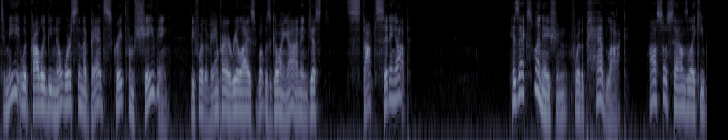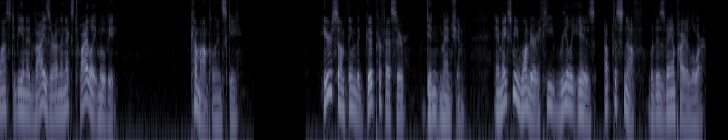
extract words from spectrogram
To me, it would probably be no worse than a bad scrape from shaving before the vampire realized what was going on and just stopped sitting up. His explanation for the padlock also sounds like he wants to be an advisor on the next Twilight movie. Come on, Poliński. Here's something the good professor didn't mention. It makes me wonder if he really is up to snuff with his vampire lore.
